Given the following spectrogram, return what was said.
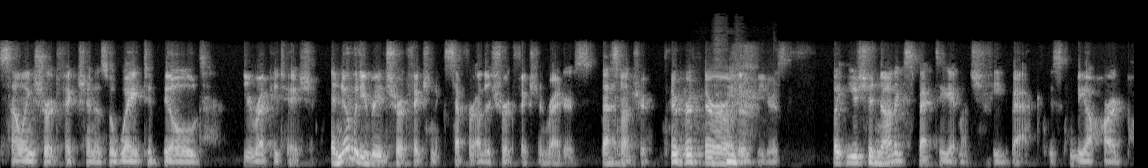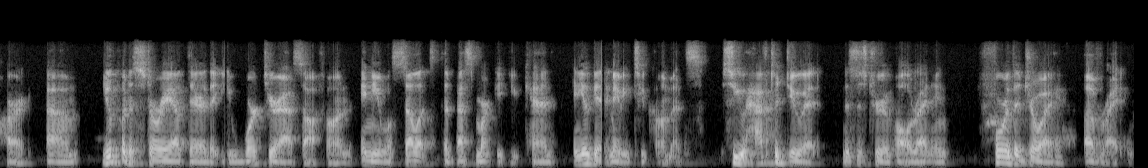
selling short fiction as a way to build your reputation and nobody reads short fiction except for other short fiction writers. That's not true. There, there are other readers. But you should not expect to get much feedback. This can be a hard part. Um, you'll put a story out there that you worked your ass off on and you will sell it to the best market you can and you'll get maybe two comments. So you have to do it this is true of all writing for the joy of writing.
